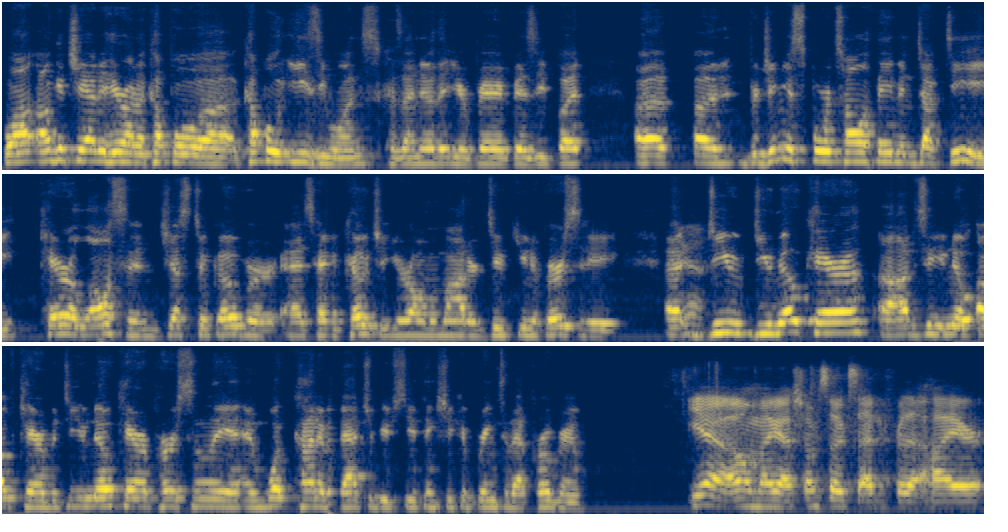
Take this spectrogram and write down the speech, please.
well, I'll get you out of here on a couple uh, a couple easy ones because I know that you're very busy. But uh, uh, Virginia Sports Hall of Fame inductee Kara Lawson just took over as head coach at your alma mater, Duke University. Uh, yeah. Do you do you know Kara? Uh, obviously, you know of Kara, but do you know Kara personally, and what kind of attributes do you think she could bring to that program? Yeah. Oh my gosh, I'm so excited for that hire.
